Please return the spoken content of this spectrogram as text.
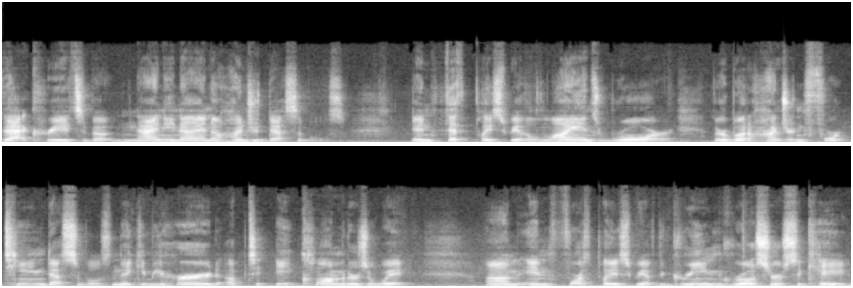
that creates about 99, 100 decibels. In fifth place, we have the lion's roar. They're about 114 decibels, and they can be heard up to eight kilometers away. Um, in fourth place, we have the green grocer cicada.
